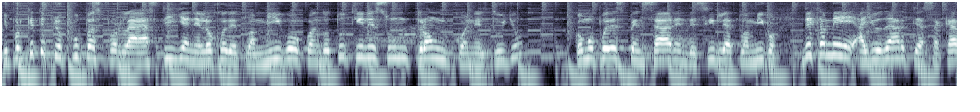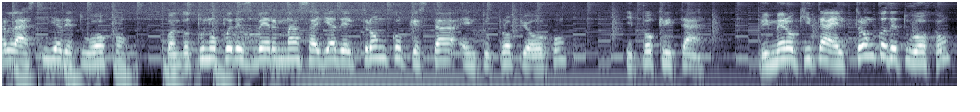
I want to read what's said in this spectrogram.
¿Y por qué te preocupas por la astilla en el ojo de tu amigo cuando tú tienes un tronco en el tuyo? ¿Cómo puedes pensar en decirle a tu amigo, déjame ayudarte a sacar la astilla de tu ojo, cuando tú no puedes ver más allá del tronco que está en tu propio ojo? Hipócrita, primero quita el tronco de tu ojo,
